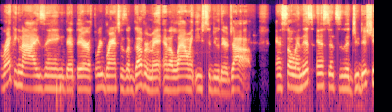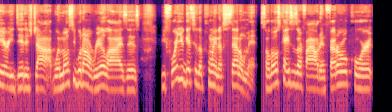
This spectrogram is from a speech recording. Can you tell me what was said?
recognizing that there are three branches of government and allowing each to do their job. And so in this instance, the judiciary did its job. What most people don't realize is before you get to the point of settlement, so those cases are filed in federal court.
